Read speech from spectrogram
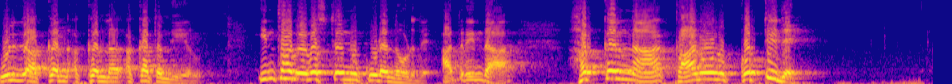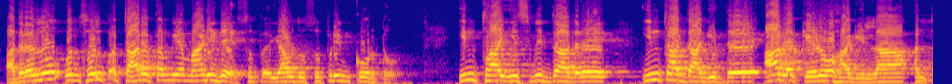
ಉಳಿದ ಅಕ್ಕನ್, ಅಕ್ಕನ, ಅಕ್ಕ ತಂಗಿಯರು. ಇಂಥ ವ್ಯವಸ್ಥೆಯನ್ನು ಕೂಡ ನೋಡಿದೆ. ಆದ್ರಿಂದ ಹಕ್ಕನ್ನ ಕಾನೂನು ಕೊಟ್ಟಿದೆ. ಅದರಲ್ಲೂ ಒಂದು ಸ್ವಲ್ಪ ತಾರತಮ್ಯ ಮಾಡಿದೆ. ಸುಪ್, ಯಾವುದು ಸುಪ್ರೀಂ ಕೋರ್ಟು. ಇಂಥ ಇಸ್ಬಿದ್ದಾದರೆ ಇಂಥದ್ದಾಗಿದ್ರೆ ಆಗ ಕೇಳೋ ಹಾಗಿಲ್ಲ ಅಂತ.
